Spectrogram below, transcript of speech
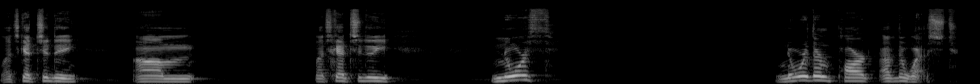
let's get to the, um, let's get to the North, northern part of the West.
